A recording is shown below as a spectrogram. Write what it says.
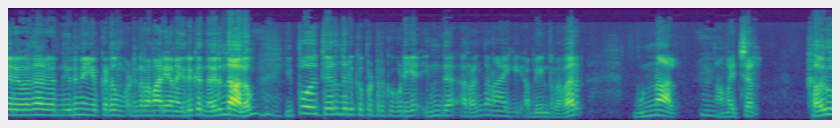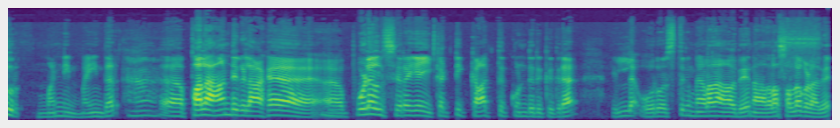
வேறு வித நிர்ணயிக்கணும் அப்படின்ற மாதிரியான இருக்கு. இருந்தாலும் இப்போது தேர்ந்தெடுக்கப்பட்டிருக்கக்கூடிய இந்த ரங்கநாயகி அப்படின்றவர் முன்னாள் அமைச்சர் கரூர் மண்ணின் மைந்தர் பல ஆண்டுகளாக புழல் சிறையை கட்டி காத்து கொண்டிருக்கிற இல்ல ஒரு வருஷத்துக்கு மேலதான் ஆகுது. நான் அதெல்லாம் சொல்லக்கூடாது.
